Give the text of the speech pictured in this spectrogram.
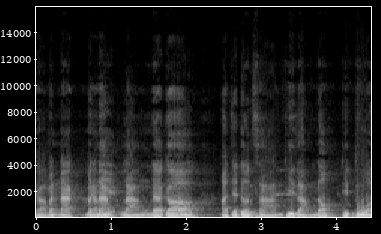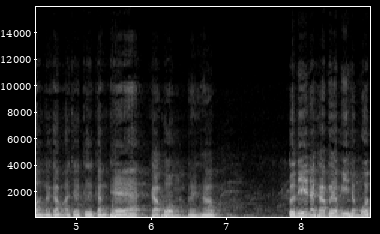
ครับมันหนักมันหนักครับพี่หลังแล้วก็อาจจะโดนสารที่หลังเนาะที่ตัวนะครับ อาจจะเกิดการแพ้ครับผมนะครับ ตัวนี้นะครับก็จะมีทั้งหมด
